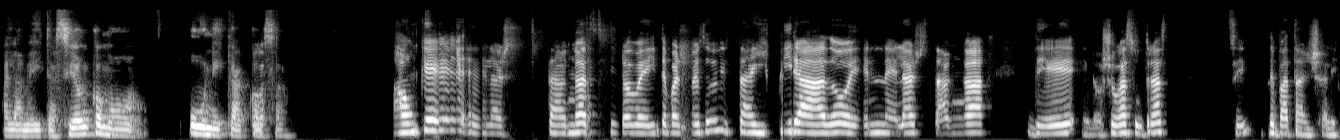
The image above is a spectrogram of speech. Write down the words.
a la meditación como única cosa. Aunque el Ashtanga siglo XX está inspirado en el Ashtanga de los Yoga Sutras ¿sí? de Patanjali.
